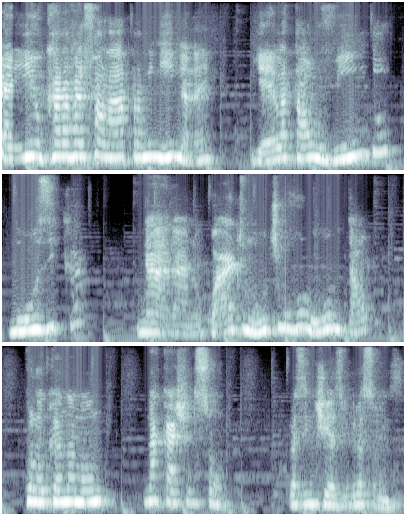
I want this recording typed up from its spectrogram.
E aí o cara vai falar pra menina, né? E ela tá ouvindo música na, na- no quarto, no último volume e tal, colocando a mão na caixa de som pra sentir as vibrações.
